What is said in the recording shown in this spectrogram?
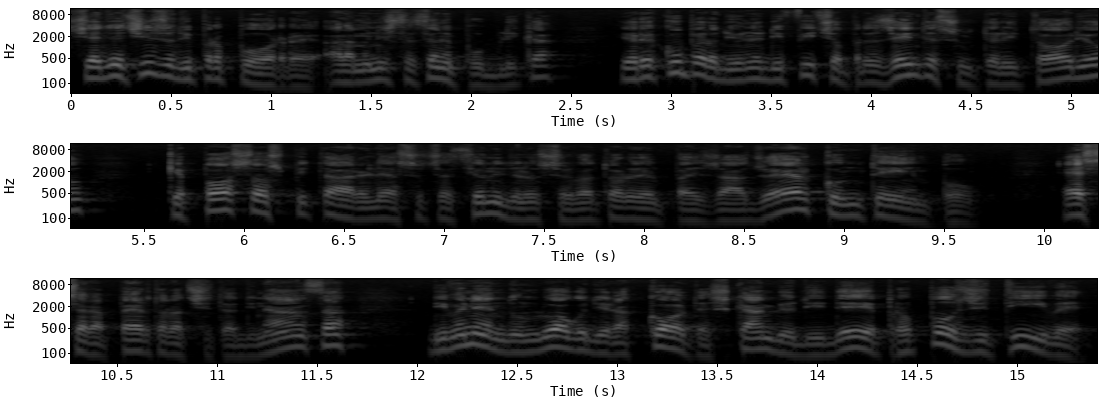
Si è deciso di proporre all'amministrazione pubblica il recupero di un edificio presente sul territorio che possa ospitare le associazioni dell'Osservatorio del Paesaggio e al contempo essere aperto alla cittadinanza divenendo un luogo di raccolta e scambio di idee propositive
